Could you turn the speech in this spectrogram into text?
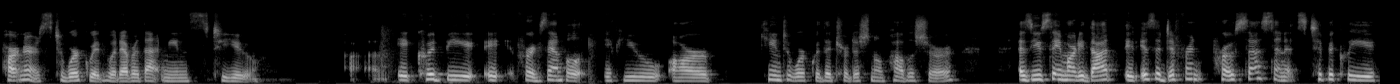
partners to work with, whatever that means to you. Uh, it could be, it, for example, if you are keen to work with a traditional publisher, as you say, Marty, that it is a different process, and it's typically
